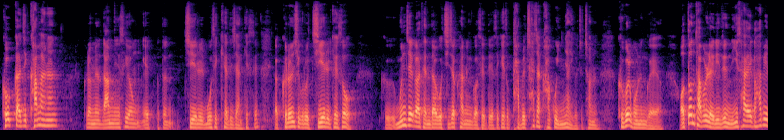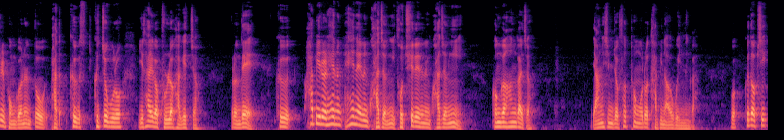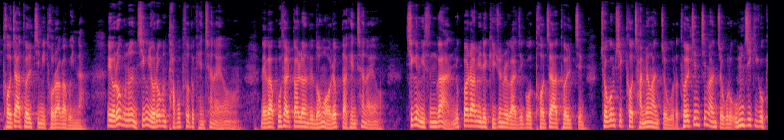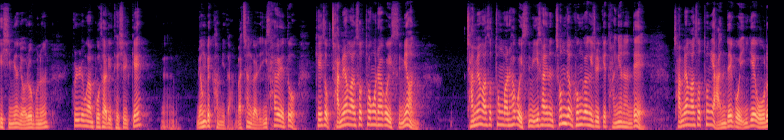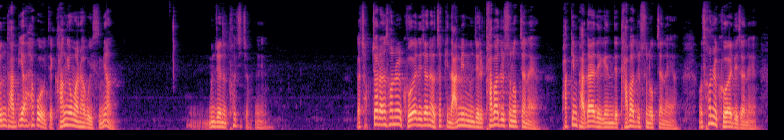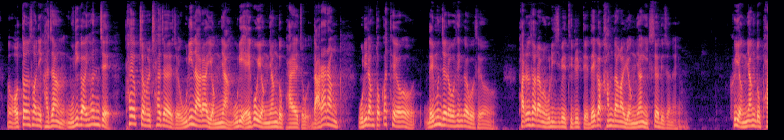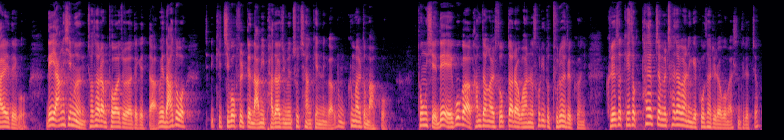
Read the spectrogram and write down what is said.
그것까지 감안한 그러면 난민 수용의 어떤 지혜를 모색해야 되지 않겠어요? 그러니까 그런 식으로 지혜를 계속 그 문제가 된다고 지적하는 것에 대해서 계속 답을 찾아가고 있냐 이거죠. 저는 그걸 보는 거예요. 어떤 답을 내리든 이 사회가 합의를 본 거는 또 그, 그쪽으로 이 사회가 굴러가겠죠. 그런데 그 합의를 해는, 해내는 과정이, 도출해내는 과정이 건강한가죠. 양심적 소통으로 답이 나오고 있는가. 뭐 끝없이 더자 덜짐이 돌아가고 있나. 여러분은 지금 여러분 답 없어도 괜찮아요. 내가 보살도 하려는데 너무 어렵다 괜찮아요. 지금 이 순간 육바라밀의 기준을 가지고 더자 덜짐 조금씩 더 자명한 쪽으로 덜 찜찜한 쪽으로 움직이고 계시면 여러분은 훌륭한 보살이 되실 게 어, 명백합니다. 마찬가지 이 사회도 계속 자명한 소통을 하고 있으면 자명한 소통만 하고 있으면 이 사회는 점점 건강해질 게 당연한데 자명한 소통이 안 되고 이게 옳은 답이야 하고 이제 강요만 하고 있으면 문제는 터지죠. 예. 그러니까 적절한 선을 그어야 되잖아요. 어차피 난민 문제를 다 받을 수는 없잖아요. 받긴 받아야 되겠는데 다 받을 수는 없잖아요. 선을 그어야 되잖아요. 어떤 선이 가장 우리가 현재 타협점을 찾아야죠. 우리나라 역량, 우리 에고 역량도 봐야죠. 나라랑 우리랑 똑같아요. 내 문제라고 생각해 보세요. 다른 사람을 우리 집에 들일 때 내가 감당할 역량이 있어야 되잖아요. 그 역량도 봐야 되고 내 양심은 저 사람 도와줘야 되겠다. 왜 나도 이렇게 집 없을 때 남이 받아주면 좋지 않겠는가. 그럼 그 말도 맞고 동시에 내 에고가 감당할 수 없다라고 하는 소리도 들어야 될 거 아니에요. 그래서 계속 타협점을 찾아가는 게 보살이라고 말씀드렸죠.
